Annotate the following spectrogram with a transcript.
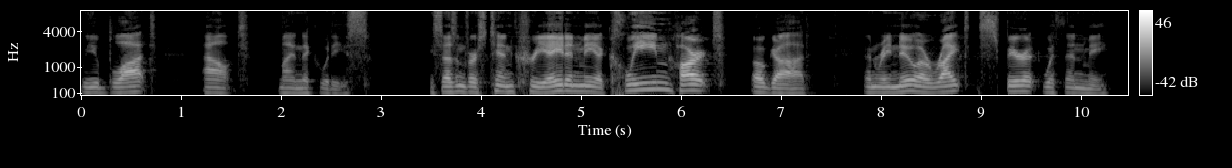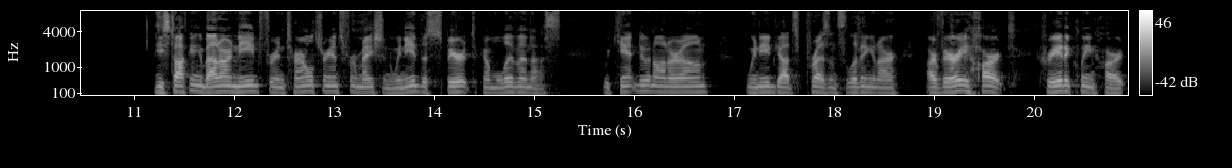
Will you blot out my iniquities? He says in verse 10 Create in me a clean heart, O God, and renew a right spirit within me. He's talking about our need for internal transformation. We need the Spirit to come live in us. We can't do it on our own. We need God's presence living in our our very heart. Create a clean heart.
